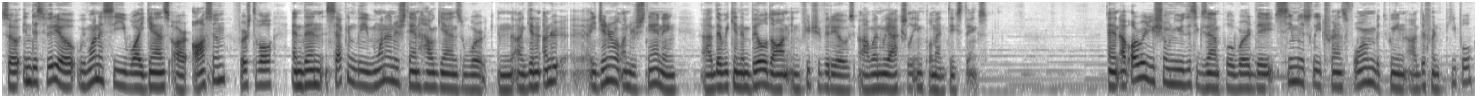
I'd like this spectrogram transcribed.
So in this video, we want to see why GANs are awesome, first of all, and then secondly, we want to understand how GANs work and uh, get an under, a general understanding uh, that we can then build on in future videos uh, when we actually implement these things. And I've already shown you this example where they seamlessly transform between uh, different people.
